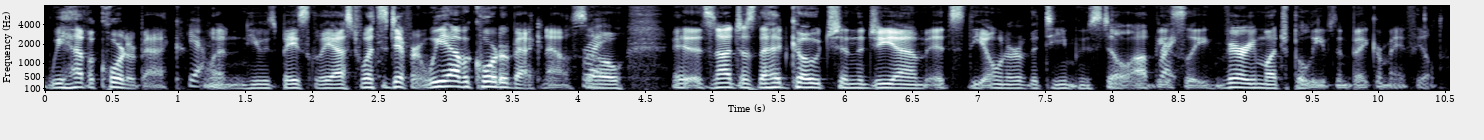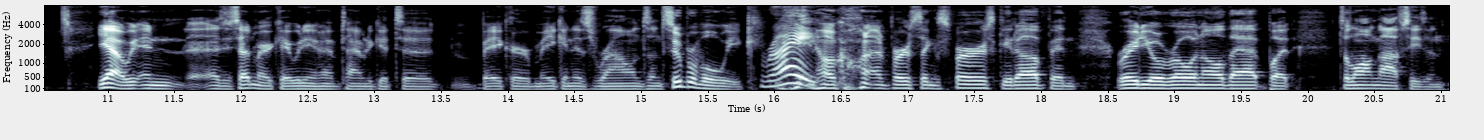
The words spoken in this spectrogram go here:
we have a quarterback Yeah. when he was basically asked what's different we have a quarterback now so it's not just the head coach and the gm it's the owner of the team who still obviously very much believes in baker mayfield Yeah, we, and as you said, Mary Kay, we didn't even have time to get to Baker making his rounds on Super Bowl week. Right. you know, going on first things first, get up and radio row and all that. But it's a long off season,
